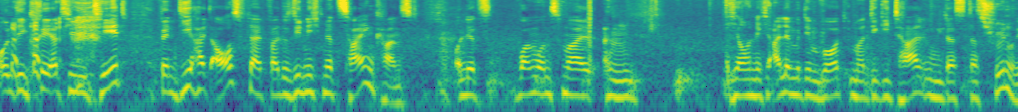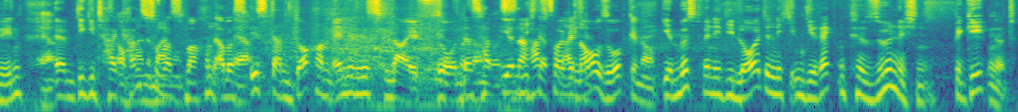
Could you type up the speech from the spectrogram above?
und die Kreativität, wenn die halt ausbleibt, weil du sie nicht mehr zeigen kannst. Und jetzt wollen wir uns mal ähm, hier auch nicht alle mit dem Wort immer digital irgendwie das, das schönreden. Ja. Ähm, digital kannst du Meinung. was machen, aber ja. es ist dann doch am Ende des live. So, ja, und das habt ihr in der genauso. Genau. Ihr müsst, wenn ihr die Leute nicht im direkten Persönlichen begegnet,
